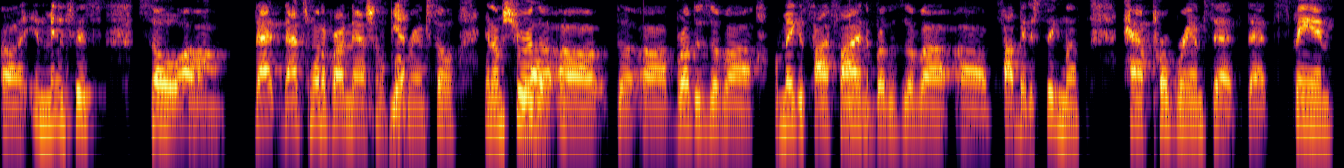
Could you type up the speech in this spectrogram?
uh, in Memphis. So um, that that's one of our national programs. Yeah. So, and I'm sure yeah. the uh, the uh, brothers of uh, Omega Psi Phi and the brothers of uh, uh, Phi Beta Sigma have programs that that span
